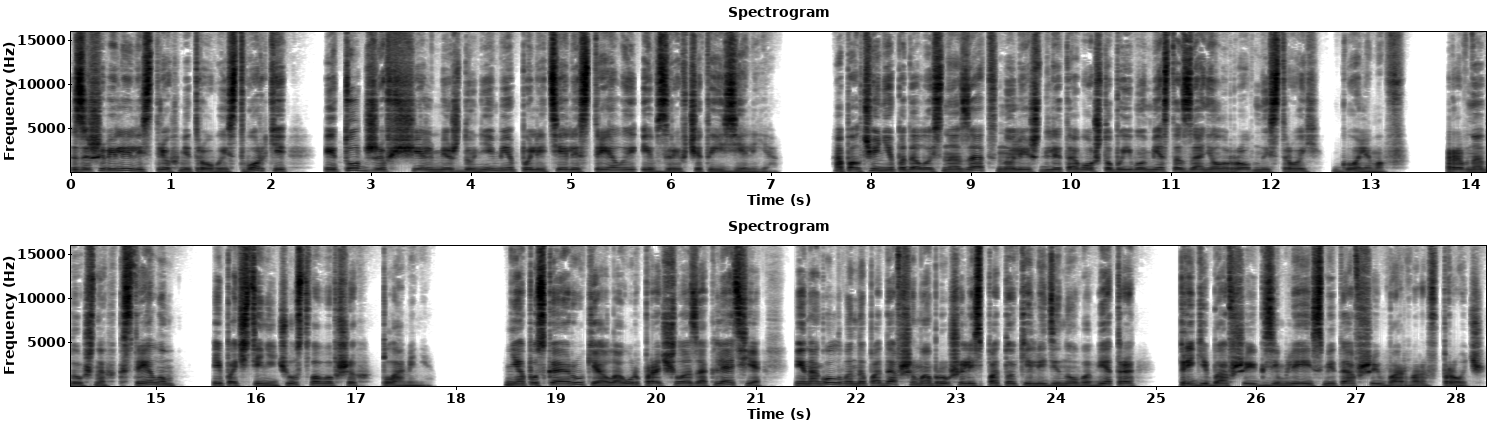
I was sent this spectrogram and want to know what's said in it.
зашевелились трехметровые створки, и тут же в щель между ними полетели стрелы и взрывчатые зелья. Ополчение подалось назад, но лишь для того, чтобы его место занял ровный строй големов, равнодушных к стрелам и почти не чувствовавших пламени. Не опуская руки, Алаур прочла заклятие, и на головы нападавшим обрушились потоки ледяного ветра, пригибавшие к земле и сметавшие варваров прочь.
